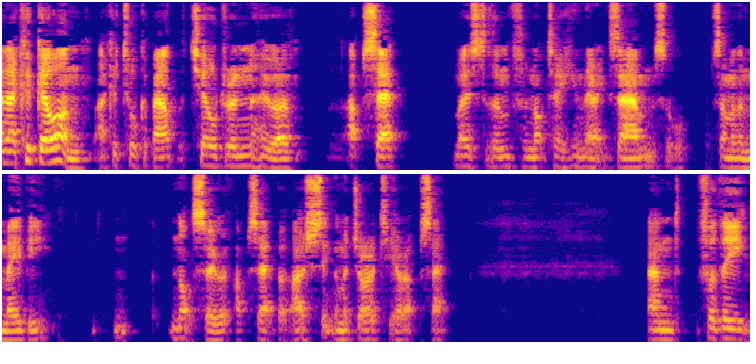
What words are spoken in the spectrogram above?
And I could go on. I could talk about the children who are upset, most of them for not taking their exams, or some of them maybe not so upset, but I think the majority are upset. And for the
